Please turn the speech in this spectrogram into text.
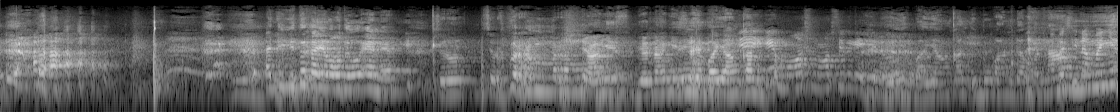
Anjing itu kayak waktu UN ya. Suruh suruh merem merem. nangis, biar nangis. Iya, bayangkan. Iya, kayak mos mos juga kayak gitu. Iya, bayangkan ibu Anda menangis. Apa sih namanya?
